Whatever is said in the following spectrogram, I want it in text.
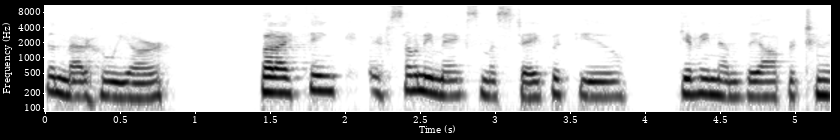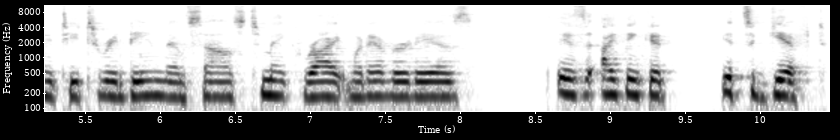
Doesn't matter who we are. But I think if somebody makes a mistake with you, giving them the opportunity to redeem themselves, to make right whatever it is, is I think it it's a gift.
